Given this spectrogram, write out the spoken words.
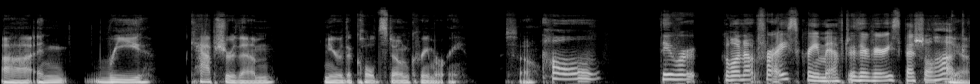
uh, and recapture them near the Cold Stone Creamery. So Oh, they were going out for ice cream after their very special hug. yeah,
